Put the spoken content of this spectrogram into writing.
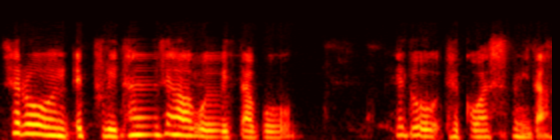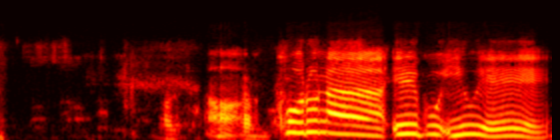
새로운 애플이 탄생하고 있다고 해도 될 것 같습니다. 어, 감사합니다. 코로나19 이후에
